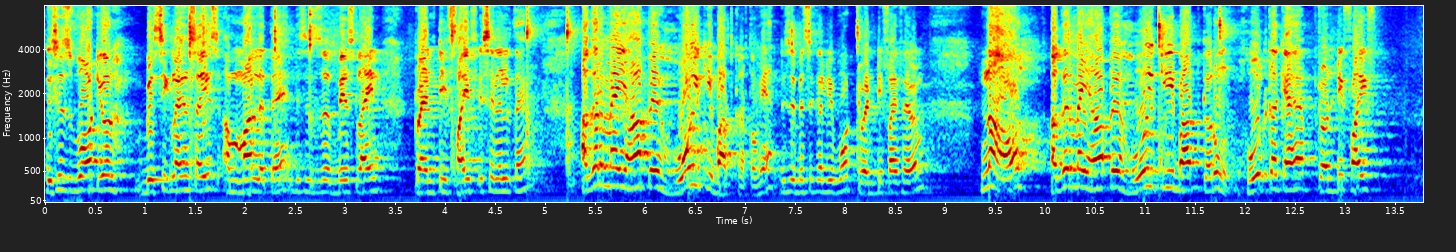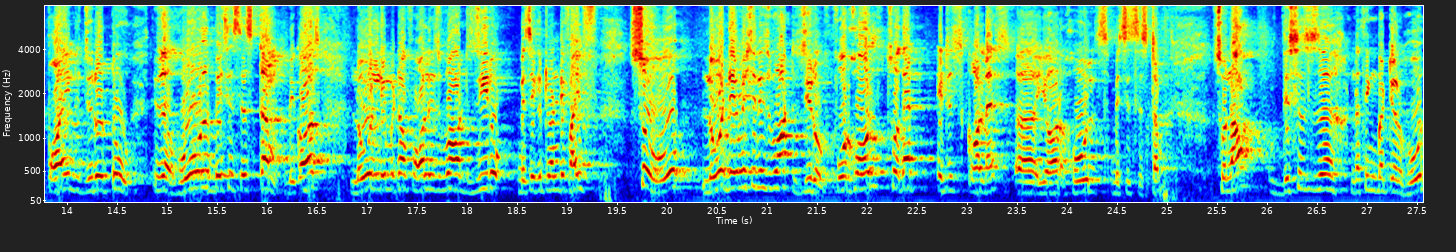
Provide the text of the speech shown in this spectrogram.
This is what your basic line size अब मान लेते हैं. दिस इज़ बेस लाइन 25 इसे ले लेते हैं. अगर मैं यहाँ पे होल की बात करता हूँ this is basically what 25 five M now अगर मैं यहाँ पे होल की बात करूँ होल का क्या है? 25.02 is a whole basis system because lower limit of all is what zero basically 25 so lower derivation is what zero for whole so that it is called as uh, your whole basis system so now this is uh, nothing but your whole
